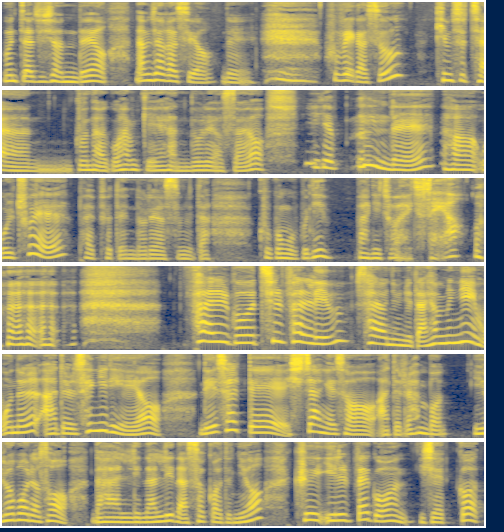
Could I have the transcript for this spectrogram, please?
문자 주셨는데요. 남자 가수요. 네. 후배 가수 김수찬 군하고 함께 한 노래였어요. 이게, 음, 네. 아, 올 초에 발표된 노래였습니다. 9059님, 많이 좋아해 주세요. 8978님 사연입니다. 현미님, 오늘 아들 생일이에요. 4살 때 시장에서 아들을 한번 잃어버려서 난리 난리 났었거든요. 그 일 빼곤 이제껏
